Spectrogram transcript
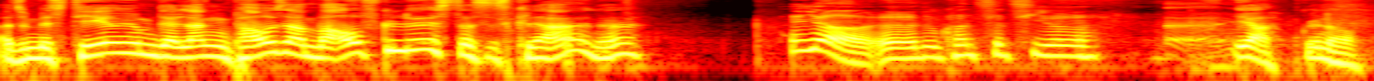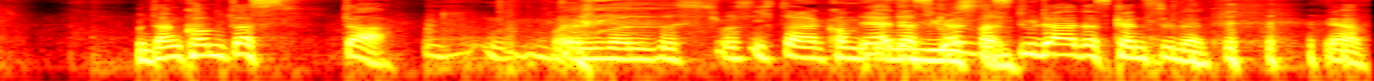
Also Mysterium der langen Pause haben wir aufgelöst, das ist klar. Ne? Ja, äh, du kannst jetzt hier Ja, genau. Und dann kommt das da. irgendwann das, was ich da kommt Ja, das kann, was dann. du da, das kannst du dann. ja.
